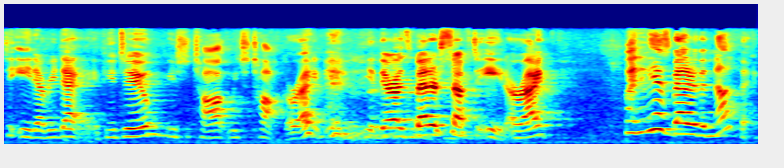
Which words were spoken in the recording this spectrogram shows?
to eat every day. If you do, you should talk. We should talk, all right? there is better stuff to eat, all right? But it is better than nothing.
